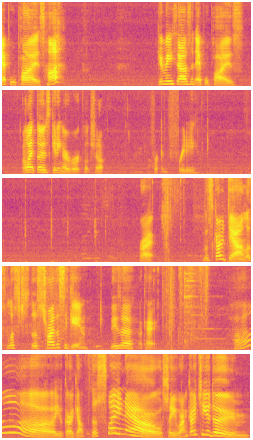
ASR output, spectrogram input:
apple pies, huh? Give me a thousand apple pies. I like those getting over it clips. Shut up. Frickin' Freddy. Right. Let's go down. Let's let's let's try this again. These are okay. Ah, you're going up this way now, so you won't go to your doom.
